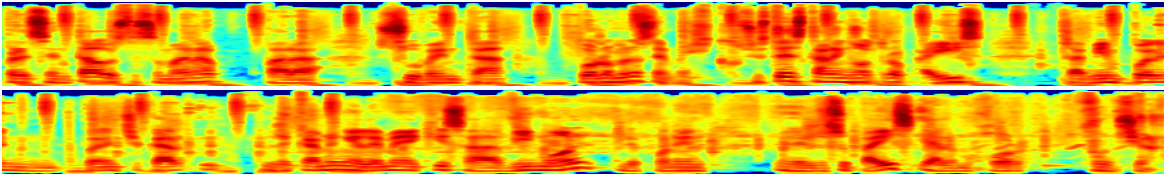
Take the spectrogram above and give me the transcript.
presentado esta semana para su venta, por lo menos en México. Si ustedes están en otro país, también pueden, pueden checar, le cambian el MX a Vmol, le ponen el su país y a lo mejor funciona.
